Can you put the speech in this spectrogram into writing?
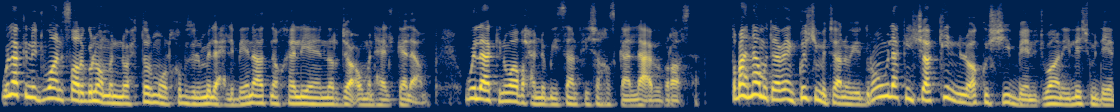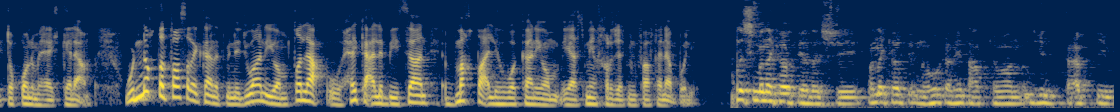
ولكن جواني صار يقول لهم إنه احترموا الخبز والملح اللي بيناتنا وخلينا نرجعوا من هالكلام. ولكن واضح إنه بيسان في شخص كان لاعب براسها طبعا هنا متابعين كل شيء ما كانوا يدرون ولكن شاكين إنه أكو شيء بين جواني ليش مدى ينتقون من هالكلام. والنقطة الفاصلة كانت من جواني يوم طلع وحكى على بيسان بمقطع اللي هو كان يوم ياسمين خرجت من فافا نابولي. اول شيء ما نكرتي هذا الشيء، ما نكرتي إنه هو كان يتعب كمان، أنت كنت تعبتي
